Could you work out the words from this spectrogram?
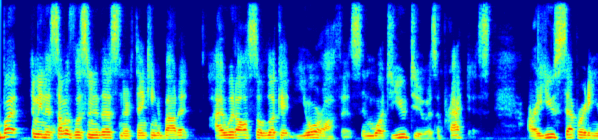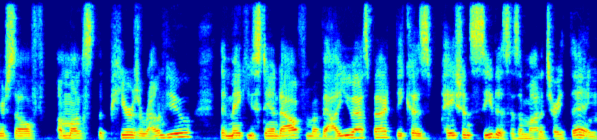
but I mean, if someone's listening to this and they're thinking about it, I would also look at your office and what you do as a practice. Are you separating yourself amongst the peers around you that make you stand out from a value aspect? Because patients see this as a monetary thing.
